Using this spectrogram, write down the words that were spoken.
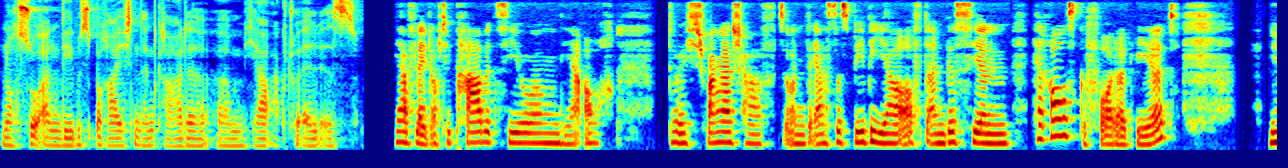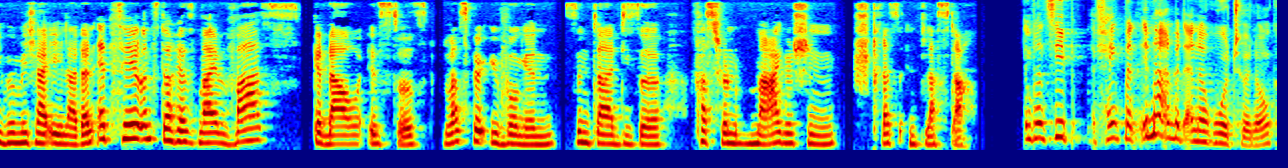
noch so an Lebensbereichen dann gerade ähm, ja aktuell ist. Ja, vielleicht auch die Paarbeziehung, die ja auch durch Schwangerschaft und erstes Babyjahr oft ein bisschen herausgefordert wird. Liebe Michaela, dann erzähl uns doch erstmal, was genau ist es? Was für Übungen sind da diese fast schon magischen Stressentlaster? Im Prinzip fängt man immer an mit einer Ruhetönung.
